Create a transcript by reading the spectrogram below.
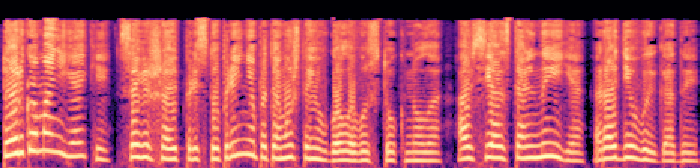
Только маньяки совершают преступления, потому что им в голову стукнуло, а все остальные ради выгоды.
